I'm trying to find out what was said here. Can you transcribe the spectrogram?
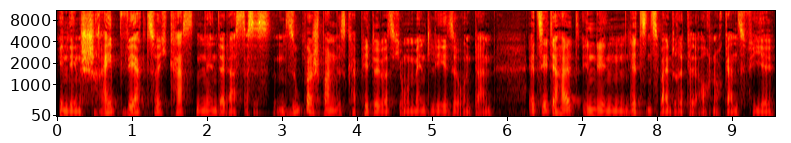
in den Schreibwerkzeugkasten, nennt er das. Das ist ein super spannendes Kapitel, was ich im Moment lese. Und dann erzählt er halt in den letzten zwei Drittel auch noch ganz viel,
